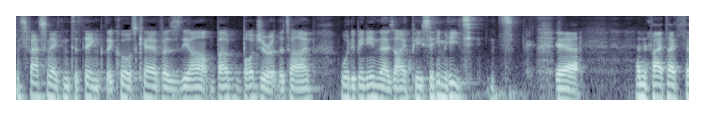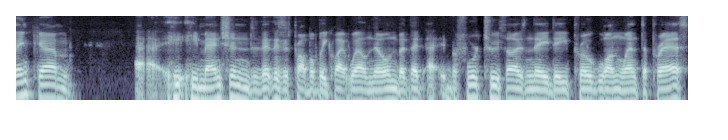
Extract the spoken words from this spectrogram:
it's fascinating to think that, of course, Kev, as the art bodger at the time, would have been in those IPC meetings. yeah, and in fact, I think um, uh, he he mentioned that this is probably quite well known, but that uh, before 2000 AD, Prog One went to press,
